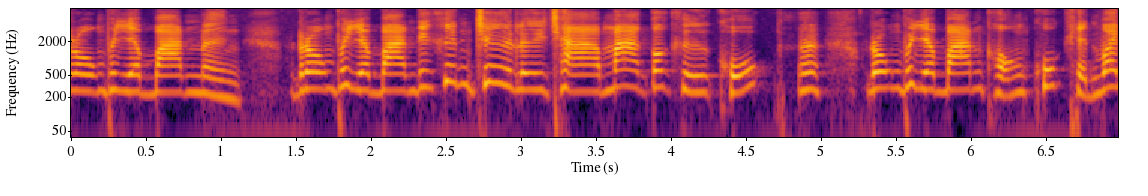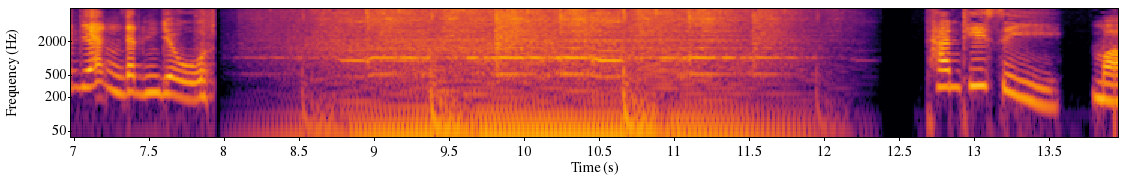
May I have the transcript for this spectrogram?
โรงพยาบาลหนึ่ง โรงพยาบาลที่ขึ้นชื่อลือชามากก็คือคุก โรงพยาบาลของคุกเห็นว่าแย่งกันอยู่ ท่านที่สี่หมอ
